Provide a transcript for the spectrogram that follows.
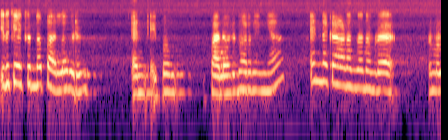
ഇത് കേൾക്കുന്ന പലവരും ഇപ്പം പലവരും എന്ന് പറഞ്ഞു കഴിഞ്ഞാൽ എന്നെ കാണുന്ന നമ്മുടെ നമ്മൾ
